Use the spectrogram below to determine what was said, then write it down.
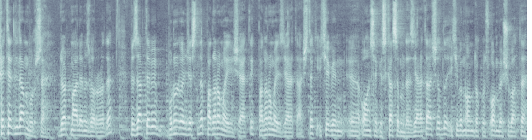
Fethedilen Bursa. Dört mahallemiz var orada. Bizler tabii bunun öncesinde panoramayı inşa ettik. Panoramayı ziyarete açtık. 2018 Kasım'da ziyarete açıldı. 2019 15 Şubat'ta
